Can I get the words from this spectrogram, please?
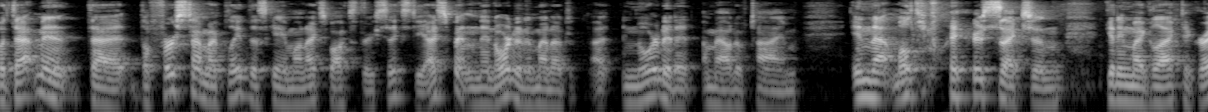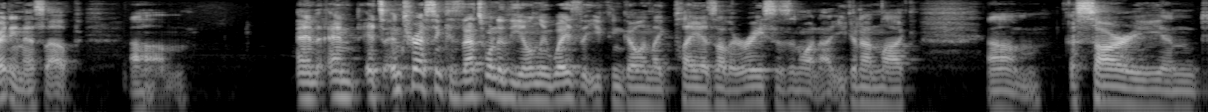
But that meant that the first time I played this game on Xbox 360, I spent an inordinate amount of uh, inordinate amount of time in that multiplayer section getting my galactic readiness up. Um, and and it's interesting because that's one of the only ways that you can go and like play as other races and whatnot. You can unlock um, Asari and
